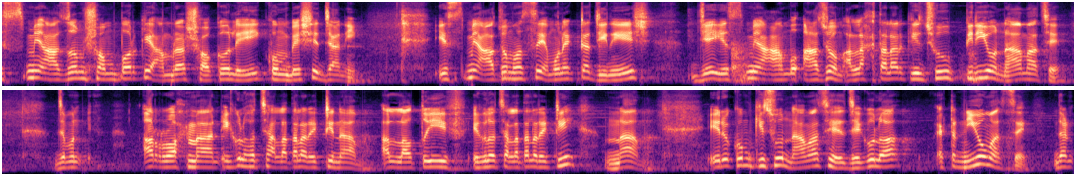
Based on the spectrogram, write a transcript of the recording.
ইসমে আজম সম্পর্কে আমরা সকলেই কম বেশি জানি। ইসমে আজম হচ্ছে এমন একটা জিনিস যে ইসমে আজম, আল্লাহ তালার কিছু প্রিয় নাম আছে। যেমন আর রহমান এগুলো হচ্ছে আল্লাহ তালার একটি নাম। আল্লাহ তৈফ এগুলো হচ্ছে আল্লাহ তালার একটি নাম। এরকম কিছু নাম আছে যেগুলো একটা নিয়ম আছে। ধরেন,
